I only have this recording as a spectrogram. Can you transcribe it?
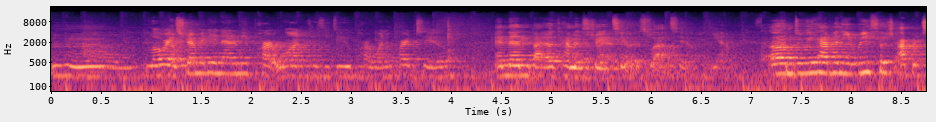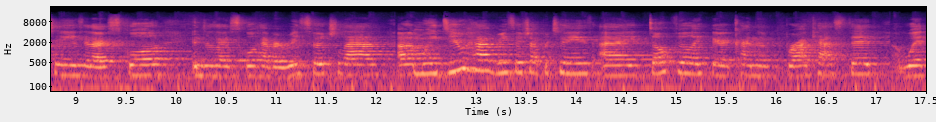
mm-hmm. um, lower extremity anatomy part one because you do part one and part two. And then biochemistry, and biochemistry too as well. Too. Um, do we have any research opportunities at our school? And does our school have a research lab? Um, we do have research opportunities. I don't feel like they're kind of broadcasted with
